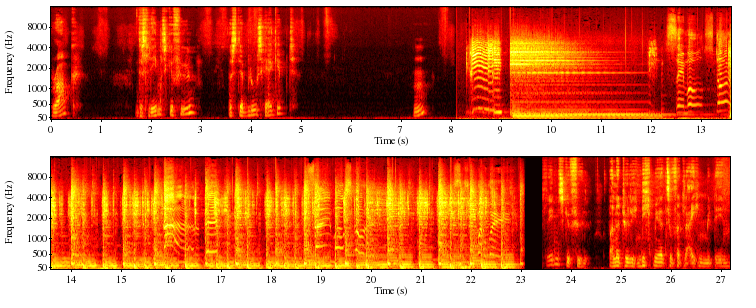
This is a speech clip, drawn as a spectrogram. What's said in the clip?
Rock, das Lebensgefühl, das der Blues hergibt? Hm? Same old story. Das Lebensgefühl war natürlich nicht mehr zu vergleichen mit dem,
